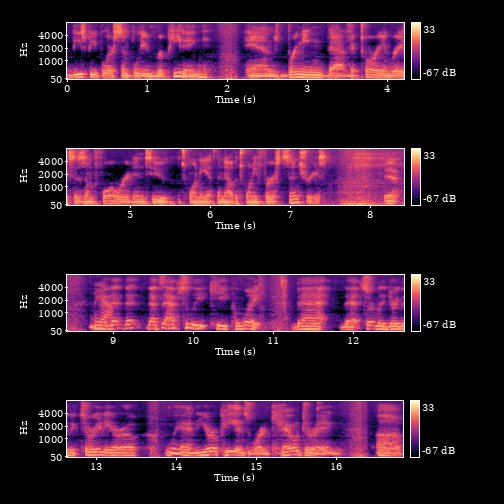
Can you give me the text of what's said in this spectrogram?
these people are simply repeating and bringing that Victorian racism forward into the 20th and now the 21st centuries. Yeah. Yeah, That, that, that's absolutely a key point. That that certainly during the Victorian era, when the Europeans were encountering uh,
